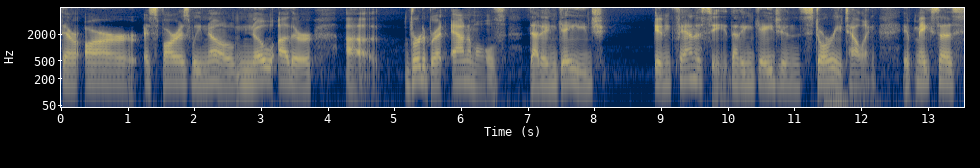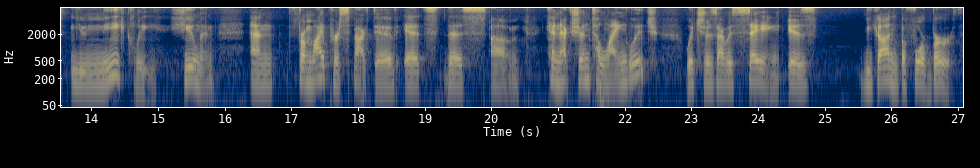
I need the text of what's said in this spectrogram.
there are, as far as we know, no other uh, vertebrate animals that engage in fantasy, that engage in storytelling. It makes us uniquely human. And from my perspective, it's this um, connection to language, which, as I was saying, is begun before birth.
